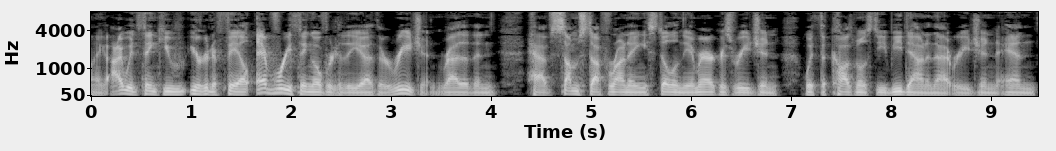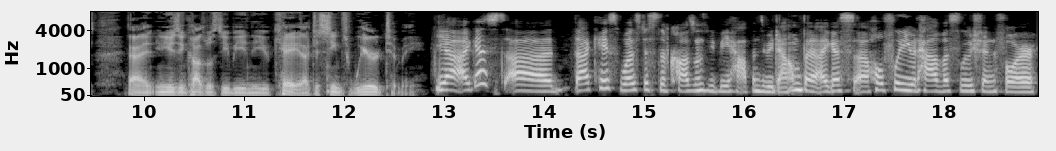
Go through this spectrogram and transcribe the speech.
Like I would think you you're going to fail everything over to the other region rather than have some stuff running still in the Americas region with the Cosmos DB down in that region and, uh, using Cosmos DB in the UK. That just seems weird to me. Yeah, I guess uh, that case was just if Cosmos DB happened to be down, but I guess uh, hopefully you would have a solution for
